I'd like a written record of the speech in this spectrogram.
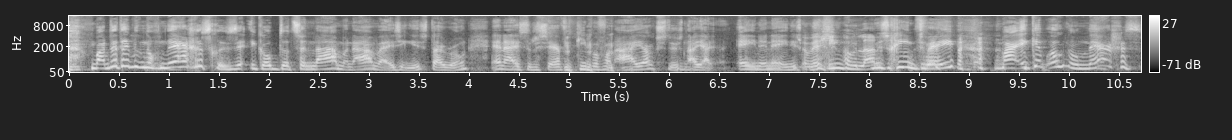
maar dat heb ik nog nergens gezegd. Ik hoop dat zijn naam een aanwijzing is, Tyrone. En hij is de reservekeeper van Ajax. Dus nou ja, één en één is Dan weet je misschien, misschien twee. maar ik heb ook nog nergens...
